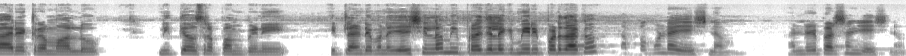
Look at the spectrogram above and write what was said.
కార్యక్రమాలు నిత్యావసర పంపిణీ ఇట్లాంటి ఏమైనా చేసిల్లా మీ ప్రజలకి మీరు ఇప్పటిదాకా? తప్పకుండా చేసినాం. హండ్రెడ్ పర్సెంట్ చేసినాం.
